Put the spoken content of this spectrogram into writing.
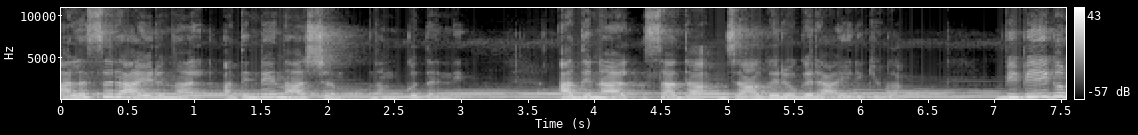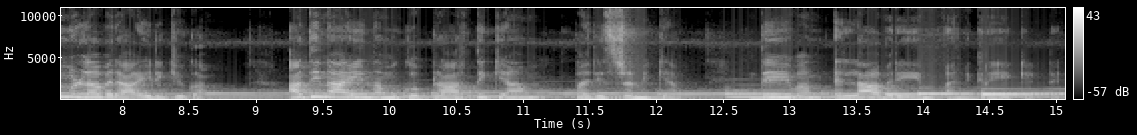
അലസരായിരുന്നാൽ അതിന്റെ നാശം നമുക്ക് തന്നെ. അതിനാൽ സദാ ജാഗരൂകരായിരിക്കുക. വിവേകമുള്ളവരായിരിക്കുക. അതിനായി നമുക്ക് പ്രാർത്ഥിക്കാം പരിശ്രമിക്കാം. ദൈവം എല്ലാവരെയും അനുഗ്രഹിക്കട്ടെ.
